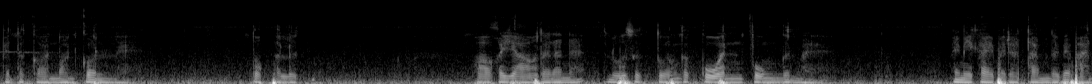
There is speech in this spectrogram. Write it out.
เป็นตะกอนนอนก้นเลยตกผลึก พอเขย่าตอนนั้นนะรู้สึกตัวมันก็กวนฟุ้งขึ้นมาไม่มีใครไปดัดทำโดยไม่ผ่าน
